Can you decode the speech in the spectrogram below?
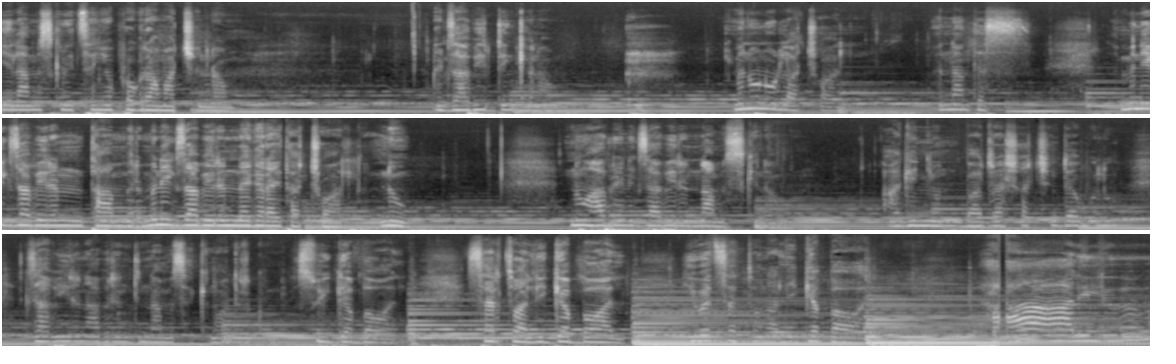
የላመስግን የተሰኘው ፕሮግራማችን ነው። እግዚአብሔር ድንቅ ነው። ምን ሆኖላችኋል? እናንተስ ምን የእግዚአብሔርን ታምር ምን የእግዚአብሔርን ነገር አይታችኋል? ኑ ኑ አብረን እግዚአብሔርን እናመስግነው። አገኙን፣ በአድራሻችን ደውሉ። እግዚአብሔርን አብረን እንድናመሰግነው አድርጉ። እሱ ይገባዋል። ሰርቷል፣ ይገባዋል። ህይወት ሰጥቶናል፣ ይገባዋል። ሃሌሉያ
